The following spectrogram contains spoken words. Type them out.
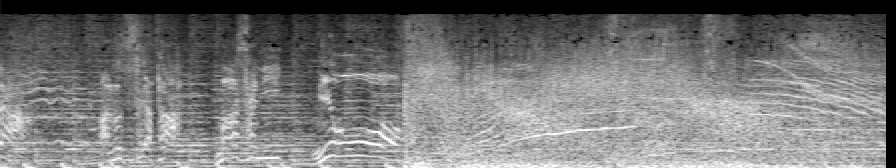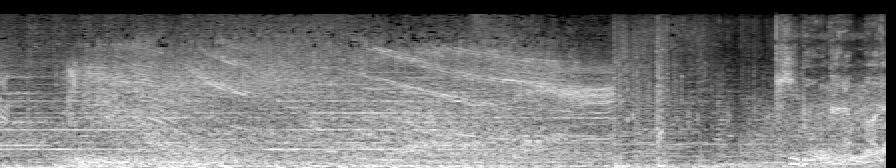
だ。あの姿まさに妙。希望ならまだ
